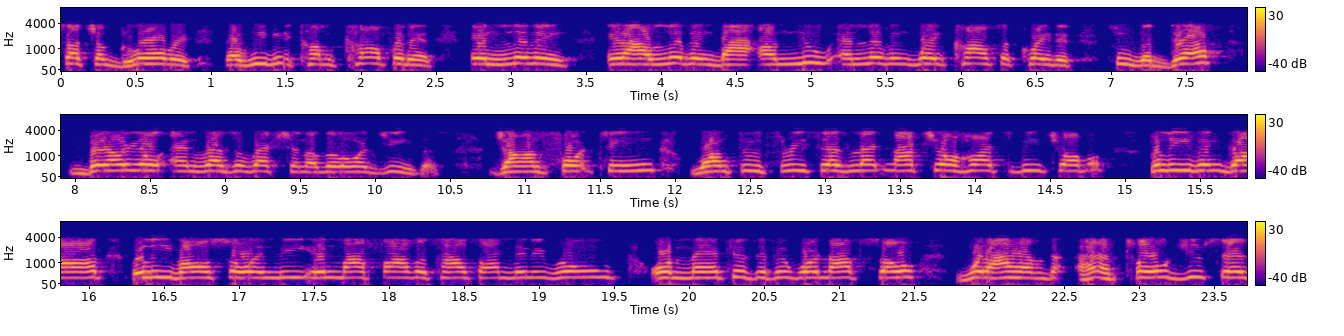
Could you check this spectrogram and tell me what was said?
such a glory that we become confident in living in our living by a new and living way consecrated through the death, burial, and resurrection of the Lord Jesus. John 14, 1 through 3 says, Let not your hearts be troubled. Believe in God. Believe also in me. In my Father's house are many rooms or mansions. If it were not so, would I have, have told you, says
